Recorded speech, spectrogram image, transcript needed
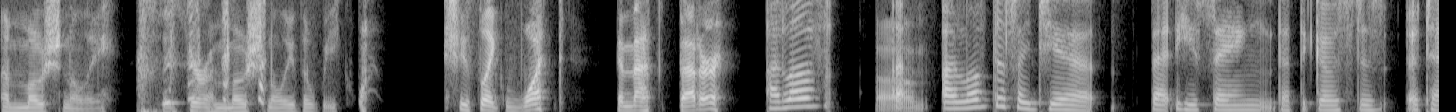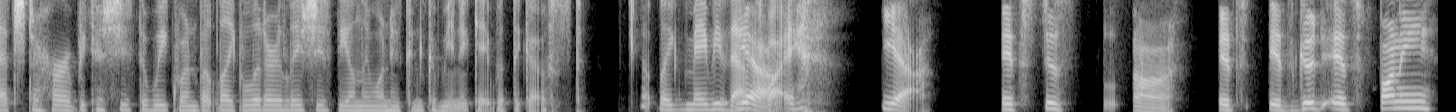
emotionally. You're emotionally the weak one." She's like, "What?" And that's better. I love Um I love this idea that he's saying that the ghost is attached to her because she's the weak one, but like literally she's the only one who can communicate with the ghost. Like maybe that's Yeah. why. Yeah it's just uh it's it's good it's funny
